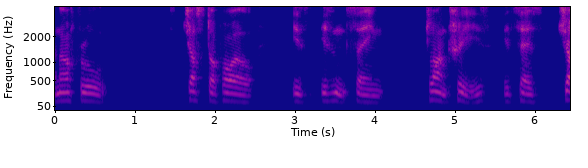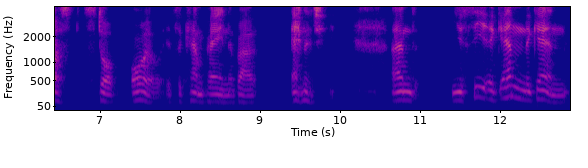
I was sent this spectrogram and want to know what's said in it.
And after all, Just Stop Oil is, isn't saying plant trees, it says just stop oil. It's a campaign about energy. And you see again and again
